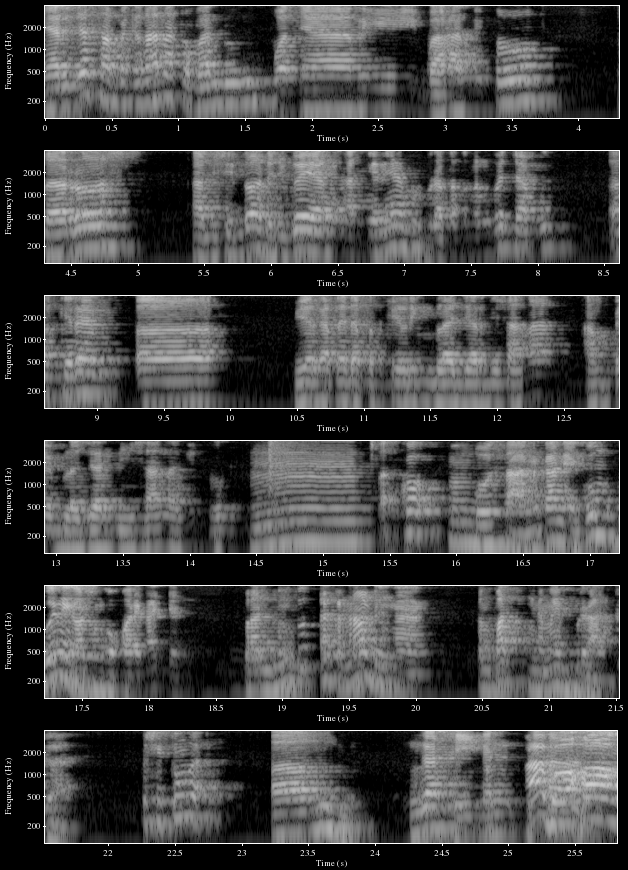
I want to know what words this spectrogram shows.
nyarinya sampai ke sana ke Bandung buat nyari bahan itu terus habis itu ada juga yang akhirnya beberapa teman gue cabut akhirnya eh, biar katanya dapat feeling belajar di sana sampai belajar di sana gitu Hmm, kok membosankan ya? Gue gue nih langsung gue korek aja. Bandung tuh terkenal dengan tempat yang namanya Braga. Terus itu enggak? Eh, enggak sih kan Ah, bohong.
